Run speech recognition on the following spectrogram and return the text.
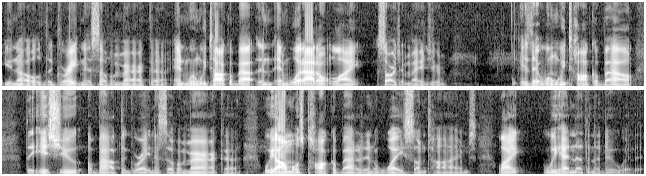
you know the greatness of America, and when we talk about and and what I don't like, Sergeant Major, is that when we talk about the issue about the greatness of America, we almost talk about it in a way sometimes like we had nothing to do with it.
